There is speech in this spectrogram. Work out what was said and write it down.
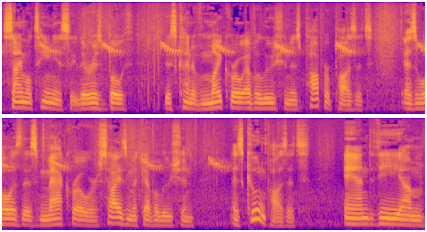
simultaneously. There is both this kind of microevolution as Popper posits, as well as this macro or seismic evolution as Kuhn posits. And the, um,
